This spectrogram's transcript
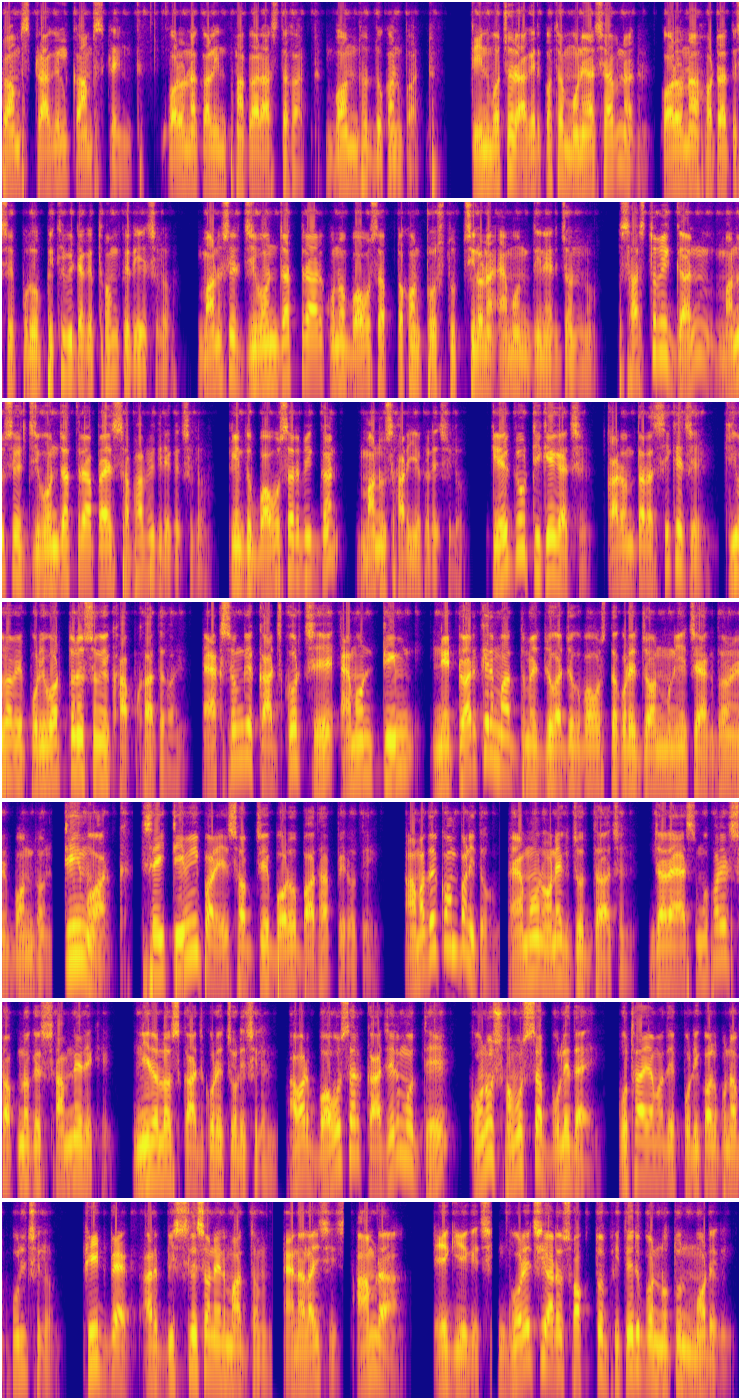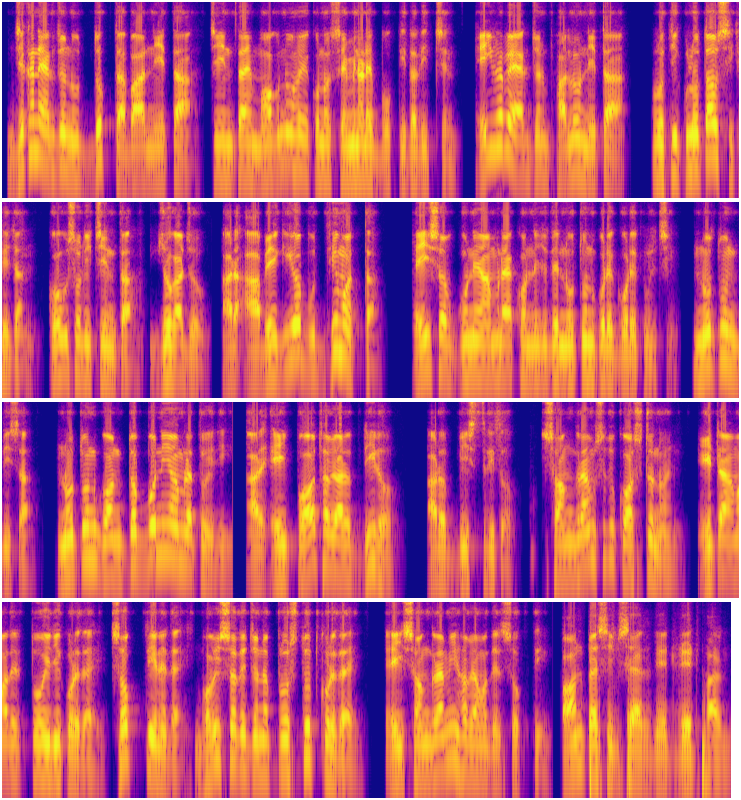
From struggle come strength করোনাকালীন ফাঁকা রাস্তাঘাট, বন্ধ দোকানপাট। তিন বছর আগের কথা মনে আছে আপনার? করোনা হঠাৎ এসে পুরো পৃথিবীটাকে থমকে দিয়েছিল। মানুষের জীবনযাত্রা আর কোনো ব্যবসা তখন প্রস্তুত ছিল না এমন দিনের জন্য। স্বাস্থ্যবিজ্ঞান মানুষের জীবনযাত্রা প্রায় স্বাভাবিক রেখেছিল। কিন্তু ব্যবসার বিজ্ঞান মানুষ হারিয়ে ফেলেছিল। কেউ কেউ টিকে গেছে, কারণ তারা শিখেছে কীভাবে পরিবর্তনের সঙ্গে খাপ খাওয়াতে হয়? একসঙ্গে কাজ করছে এমন টিম নেটওয়ার্কের মাধ্যমে যোগাযোগ ব্যবস্থা করে জন্ম নিয়েছে এক ধরনের বন্ধন টিম ওয়ার্ক সেই টিমই পারে সবচেয়ে বড় বাধা পেরোতে। আমাদের কোম্পানিতেও এমন অনেক যোদ্ধা আছেন, যারা অ্যাসমুফারের স্বপ্নকে সামনে রেখে নিরলস কাজ করে চলেছিলেন। আবার ব্যবসার কাজের মধ্যে কোনো সমস্যা বলে দেয়, কোথায় আমাদের পরিকল্পনা ভুল ছিল? ফিডব্যাক আর বিশ্লেষণের মাধ্যমে অ্যানালাইসিস আমরা এগিয়ে গেছি। গড়েছি আরও শক্ত ভিতের উপর নতুন মডেল যেখানে একজন উদ্যোক্তা বা নেতা চিন্তায় মগ্ন হয়ে কোনো সেমিনারে বক্তৃতা দিচ্ছেন। এইভাবে একজন ভালো নেতা প্রতিকূলতাও শিখে যান। কৌশলী চিন্তা, যোগাযোগ আর আবেগীয় বুদ্ধিমত্তা এই সব গুণে আমরা এখন নিজেদের নতুন করে গড়ে তুলছি। নতুন দিশা নতুন গন্তব্য নিয়ে আমরা তৈরি। আর এই পথ হবে আরও দৃঢ়, আরও বিস্তৃত। সংগ্রাম শুধু কষ্ট নয়, এটা আমাদের তৈরি করে দেয়, শক্তি এনে দেয়, ভবিষ্যতের জন্য প্রস্তুত করে দেয়। এই সংগ্রামই হবে আমাদের শক্তি। On passive sir red red farm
